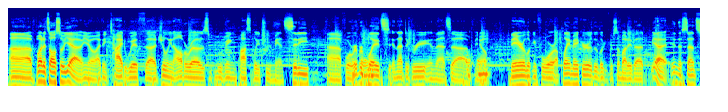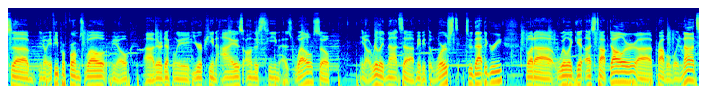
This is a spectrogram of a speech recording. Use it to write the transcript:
uh, but it's also, yeah, you know, I think tied with uh, Julian Alvarez moving possibly to Man City uh, for River Plates in that degree, and that's, uh, you know, they're looking for a playmaker. They're looking for somebody that, yeah, in the sense, uh, you know, if he performs well, you know, uh, there are definitely European eyes on this team as well. So, you know, really not uh, maybe the worst to that degree. But uh, will it get us top dollar? Uh, probably not.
